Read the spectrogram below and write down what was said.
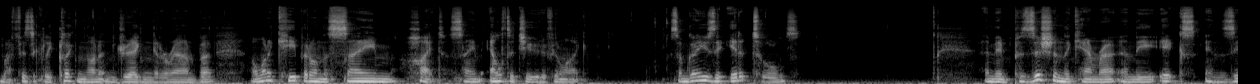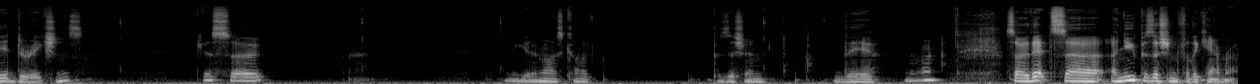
by physically clicking on it and dragging it around, but I want to keep it on the same height, same altitude if you like. So I'm going to use the edit tools and then position the camera in the X and Z directions just so we get a nice kind of position there. Right. So that's uh, a new position for the camera.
